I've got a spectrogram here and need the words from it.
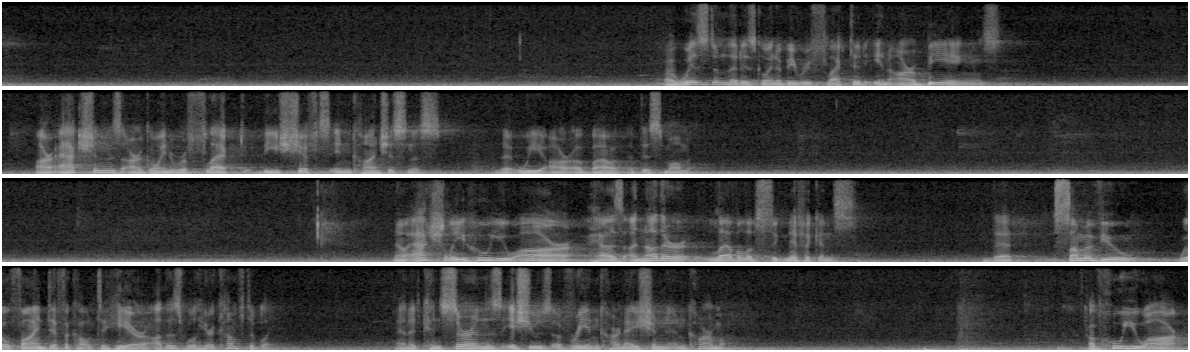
A wisdom that is going to be reflected in our beings. Our actions are going to reflect these shifts in consciousness that we are about at this moment. Now, actually, who you are has another level of significance that some of you will find difficult to hear, others will hear comfortably. And it concerns issues of reincarnation and karma, of who you are.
